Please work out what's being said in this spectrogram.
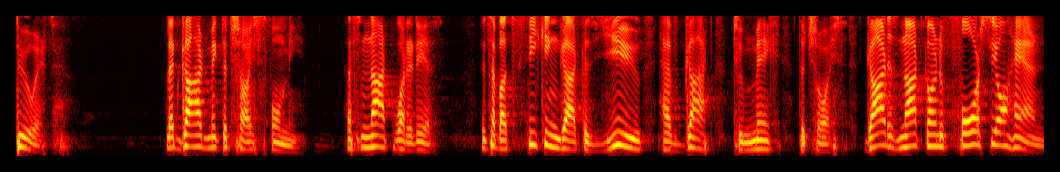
do it. Let God make the choice for me. That's not what it is. It's about seeking God because you have got to make the choice. God is not going to force your hand,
